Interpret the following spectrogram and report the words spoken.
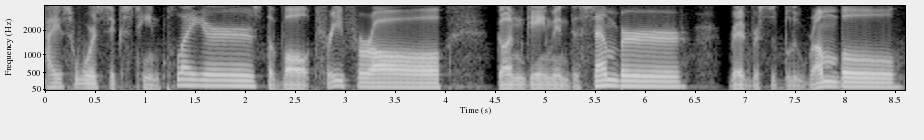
Ice Wars 16 players, the Vault Free for All, Gun Game in December, Red versus Blue Rumble,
